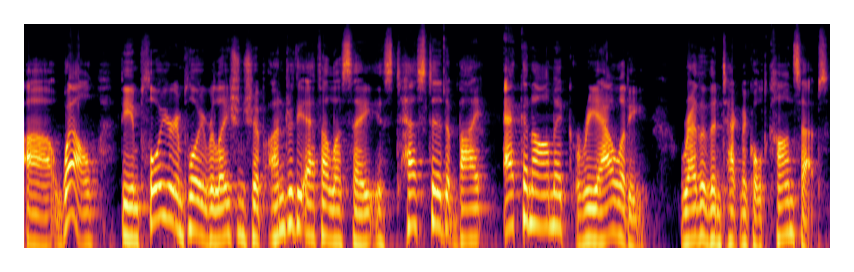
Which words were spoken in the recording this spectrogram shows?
uh, well, the employer employee relationship under the FLSA is tested by economic reality rather than technical concepts.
